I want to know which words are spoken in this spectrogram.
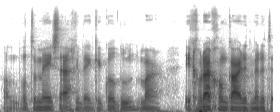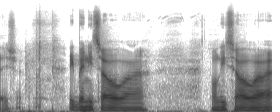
wat de meesten eigenlijk denk ik wel doen. Maar ik gebruik gewoon guided meditation. Ik ben niet zo, eh, nog niet zo eh,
